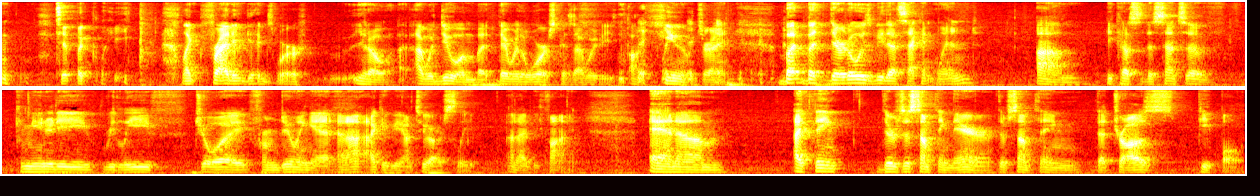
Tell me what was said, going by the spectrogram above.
typically, like Friday gigs were, you know, I would do them, but they were the worst because I would be on fumes, right? But but there'd always be that second wind, um, because of the sense of community, relief, joy from doing it, and I, I could be on two hours sleep and I'd be fine. And um, I think there's just something there. There's something that draws people,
